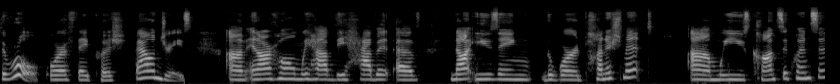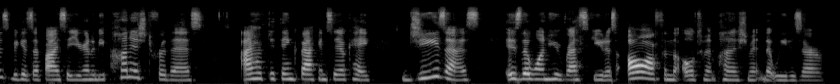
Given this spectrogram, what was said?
the rule or if they push boundaries. Um, in our home, we have the habit of not using the word punishment. Um, we use consequences because if I say you're going to be punished for this, I have to think back and say, okay, Jesus is the one who rescued us all from the ultimate punishment that we deserve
